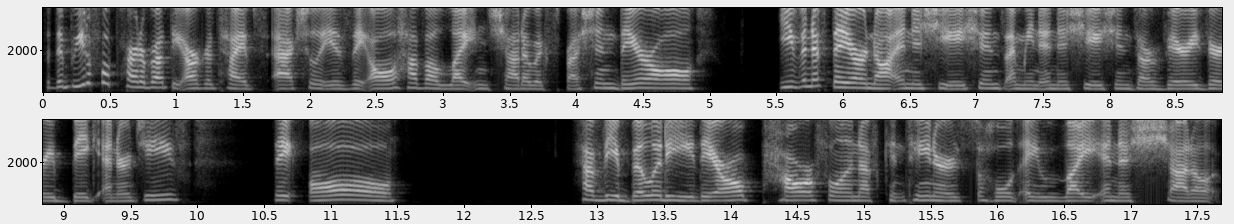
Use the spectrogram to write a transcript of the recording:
But the beautiful part about the archetypes actually is they all have a light and shadow expression. They are all, even if they are not initiations, I mean, initiations are very, very big energies. They all have the ability, they are all powerful enough containers to hold a light and a shadow,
